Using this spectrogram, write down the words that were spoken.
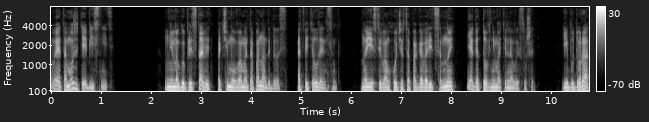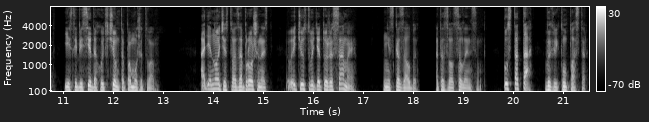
Вы это можете объяснить?» «Не могу представить, почему вам это понадобилось», — ответил Лэнсинг. «Но если вам хочется поговорить со мной, я готов внимательно выслушать. И буду рад, если беседа хоть в чем-то поможет вам». Одиночество, заброшенность. Вы чувствуете то же самое?» «Не сказал бы», — отозвался Лэнсинг. «Пустота!» — выкрикнул пастор.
